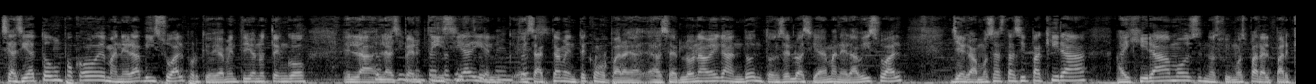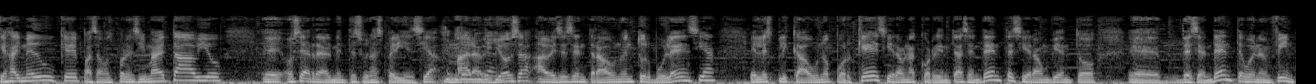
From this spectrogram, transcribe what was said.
Se hacía todo un poco de manera visual porque obviamente yo no tengo la, la experticia y el, exactamente como para hacerlo navegando, entonces lo hacía de manera visual. Llegamos hasta Zipaquirá Ahí giramos, nos fuimos para el Parque Jaime Duque, pasamos por encima de Tabio, eh, o sea, realmente es una experiencia maravillosa. A veces entraba uno en turbulencia, él explicaba a uno por qué, si era una corriente ascendente, si era un viento eh, descendente, bueno, en fin,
